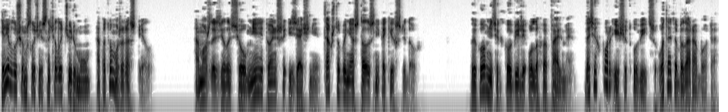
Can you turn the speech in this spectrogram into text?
Или, в лучшем случае, сначала тюрьму, а потом уже расстрел. А можно сделать все умнее, тоньше, изящнее, так, чтобы не осталось никаких следов. Вы помните, как убили Улафа Пальме? До сих пор ищут убийцу. Вот это была работа.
